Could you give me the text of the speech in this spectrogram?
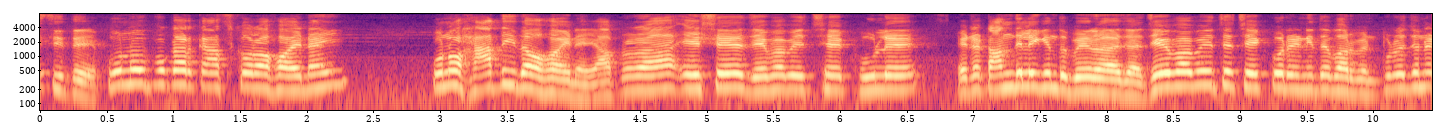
এসিতে কোনো প্রকার কাজ করা হয় নাই, কোনো হাতই দেওয়া হয় নাই। আপনারা এসে যেভাবে ইচ্ছে খুলে এটা টান দিলে কিন্তু বের হয়ে যায়। যেভাবে ইচ্ছে চেক করে নিতে পারবেন। প্রয়োজনে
